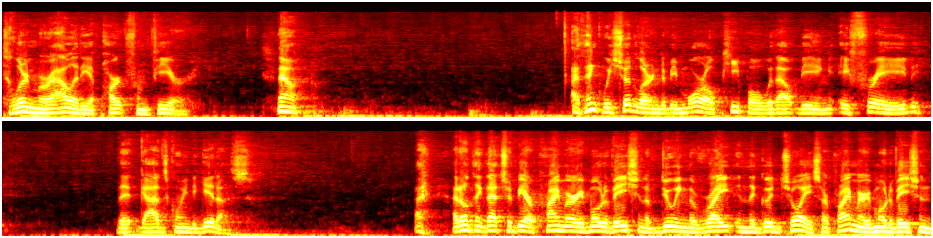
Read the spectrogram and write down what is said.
to learn morality apart from fear. Now, I think we should learn to be moral people without being afraid that God's going to get us. I, I don't think that should be our primary motivation of doing the right and the good choice. Our primary motivation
